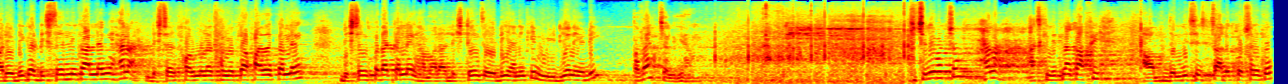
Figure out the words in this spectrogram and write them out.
और एडी का डिस्टेंस निकाल लेंगे, है ना? डिस्टेंस फॉर्मूला से हमें क्या फ़ायदा कर लेंगे? डिस्टेंस पता कर लेंगे, हमारा डिस्टेंस एडी यानी कि मीडियन एडी पता चल गया। तो चलिए बच्चों, है ना? आज के लिए इतना काफ़ी। है आप जल्दी से सारे क्वेश्चन को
